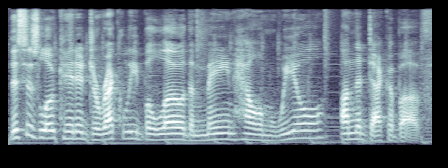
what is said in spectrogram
This is located directly below the main helm wheel on the deck above.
